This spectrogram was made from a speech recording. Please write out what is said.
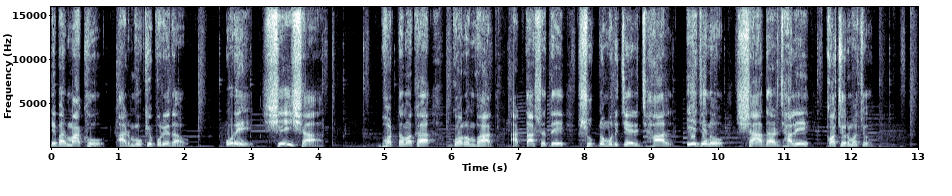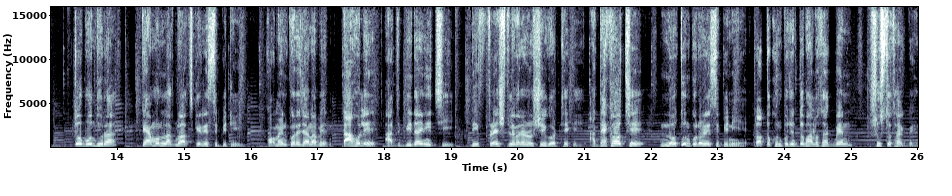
এবার মাখো আর মুখে পুরে দাও। ওরে, সেই স্বাদ! ভর্তা মাখা, গরম ভাত আর তার সাথে শুকনো মরিচের ঝাল। এ যেন স্বাদ আর ঝালে কচর মচর। তো বন্ধুরা, কেমন লাগল আজকের রেসিপিটি? কমেন্ট করে জানাবেন। তাহলে আজ বিদায় নিচ্ছি দি ফ্রেশ ফ্লেভারের রসিঘর থেকে। আর দেখা হচ্ছে নতুন কোনো রেসিপি নিয়ে। ততক্ষণ পর্যন্ত ভালো থাকবেন, সুস্থ থাকবেন।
